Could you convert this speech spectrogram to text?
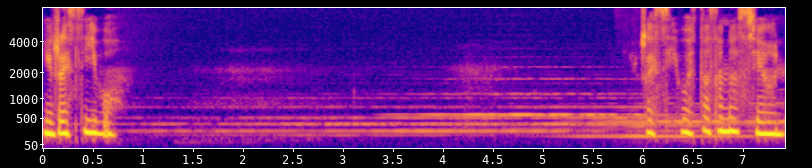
Y recibo. Recibo esta sanación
